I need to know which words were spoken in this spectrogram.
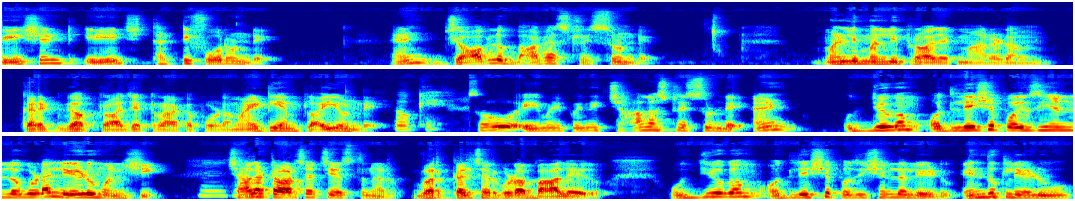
పేషెంట్ ఏజ్ థర్టీ ఫోర్ ఉండే. అండ్ జాబ్లో బాగా స్ట్రెస్ ఉండే. మళ్ళీ మళ్ళీ ప్రాజెక్ట్ మారడం కరెక్ట్గా ప్రాజెక్ట్ రాకపోవడం ఐటీ ఎంప్లాయీ ఉండే. ఓకే. సో ఏమైపోయింది? చాలా స్ట్రెస్ ఉండే. అండ్ ఉద్యోగం వదిలేసే పొజిషన్లో కూడా లేడు మనిషి. చాలా టార్చర్ చేస్తున్నారు. వర్క్ కల్చర్ కూడా బాగాలేదు ఉద్యోగం వదిలేసే పొజిషన్లో లేడు. ఎందుకు లేడు?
